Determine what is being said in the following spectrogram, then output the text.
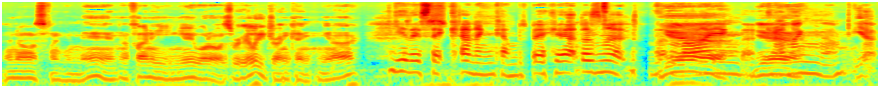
And I was thinking, man, if only you knew what I was really drinking, you know? Yeah, there's that cunning comes back out, doesn't it? The yeah, lying, the yeah. cunning, the, yeah.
